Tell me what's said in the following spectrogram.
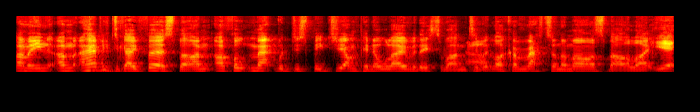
I mean, I'm happy to go first, but I'm, i thought Matt would just be jumping all over this one to oh. like a rat on a Mars bar. Like, yeah,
